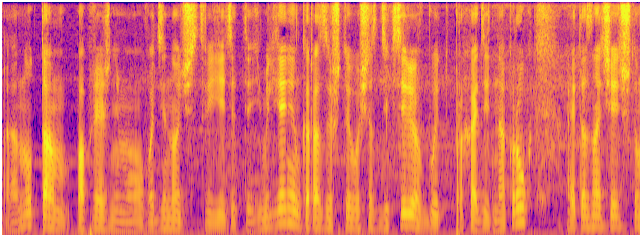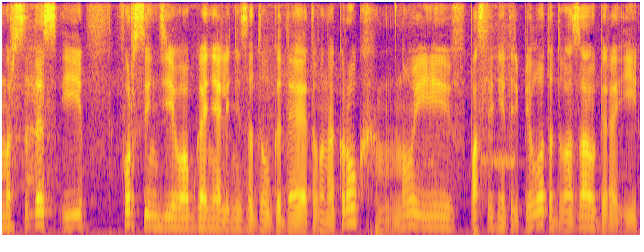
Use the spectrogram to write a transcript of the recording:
А, ну, там по-прежнему в одиночестве едет Емельяненко, разве что его сейчас Дегтярев будет проходить на круг. А это означает, что Мерседес и Форс Инди его обгоняли незадолго до этого на круг. Ну и в последние три пилота, два Заубера и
